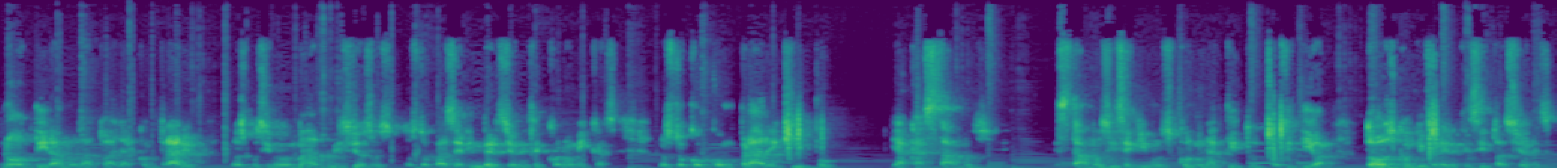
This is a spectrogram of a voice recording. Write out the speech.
no tiramos la toalla, al contrario, nos pusimos más juiciosos, nos tocó hacer inversiones económicas, nos tocó comprar equipo y acá estamos, estamos y seguimos con una actitud positiva, todos con diferentes situaciones,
